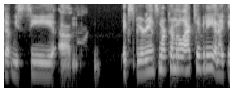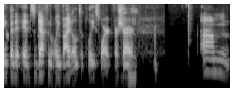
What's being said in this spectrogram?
that we see um, experience more criminal activity. And i think that it's definitely vital to police work for sure. Um,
